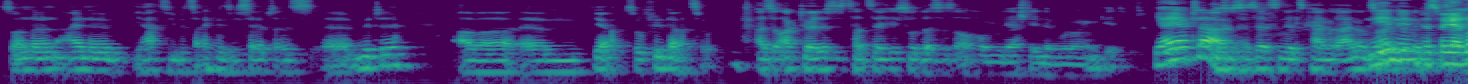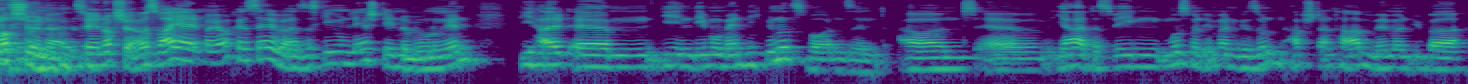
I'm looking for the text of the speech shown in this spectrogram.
sondern eine, ja, sie bezeichnen sich selbst als äh, Mitte, aber ähm, ja, so viel dazu. Also aktuell ist es tatsächlich so, dass es auch um leerstehende Wohnungen geht. Ja, ja, klar. Also sie setzen jetzt keinen rein und nee, sagen... Nee, nee, das wäre ja noch schöner. Das wäre ja noch schöner. Aber es war ja in Mallorca selber. Also es ging um leerstehende mhm. Wohnungen, die halt, ähm, die in dem Moment nicht genutzt worden sind. Und ähm, ja, deswegen muss man immer einen gesunden Abstand haben, wenn man über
